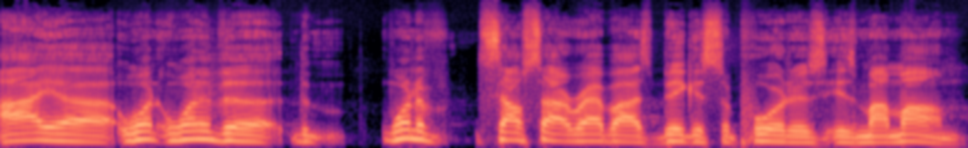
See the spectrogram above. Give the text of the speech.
I uh, one one of the, the one of Southside Rabbi's biggest supporters is my mom.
